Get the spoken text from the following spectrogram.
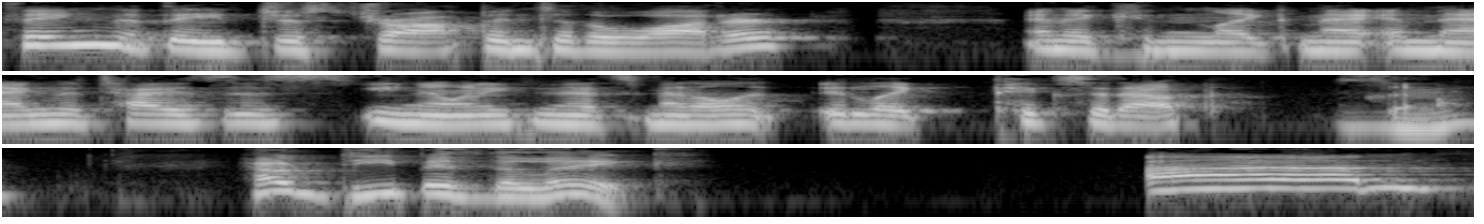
thing that they just drop into the water and it can like ma- it magnetizes you know anything that's metal it, it like picks it up so Mhm. How deep is the lake? um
